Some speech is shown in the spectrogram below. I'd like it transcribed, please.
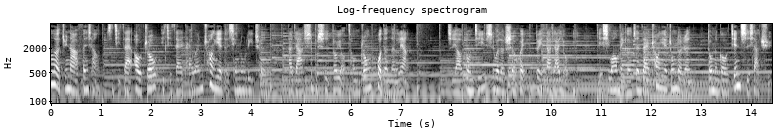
听了 Gina 分享自己在澳洲以及在台湾创业的心路历程，大家是不是都有从中获得能量？只要动机是为了社会，对大家有益，也希望每个正在创业中的人都能够坚持下去。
